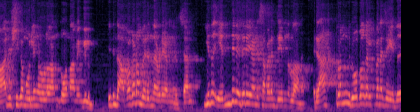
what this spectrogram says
മാനുഷിക മൂല്യങ്ങൾ ഉള്ളതാണെന്ന് തോന്നാമെങ്കിലും ഇതിന്റെ അപകടം വരുന്നത് എവിടെയാണെന്ന് വെച്ചാൽ ഇത് എന്തിനെതിരെയാണ് സമരം ചെയ്യുന്നുള്ളതാണ് രാഷ്ട്രം രൂപകൽപ്പന ചെയ്ത്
